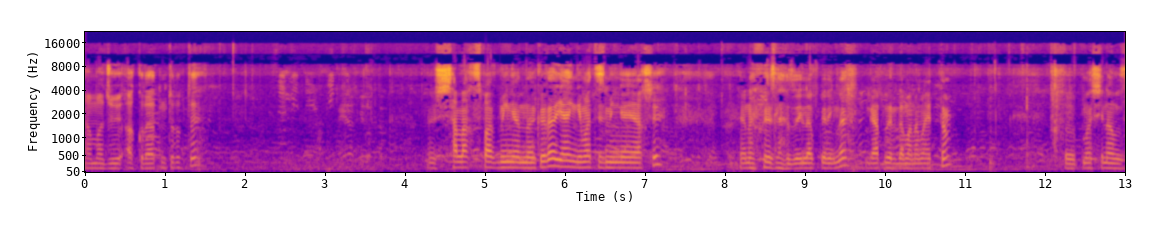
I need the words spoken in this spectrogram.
Hamma joyi akkuratni turibdi shalaq spark mingandan ko'ra yangi matiz mingan yaxshi. Yana o'zlaringiz o'ylab ko'ringlar. Gapimda man ham aytdim. Ho'p mashinamiz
